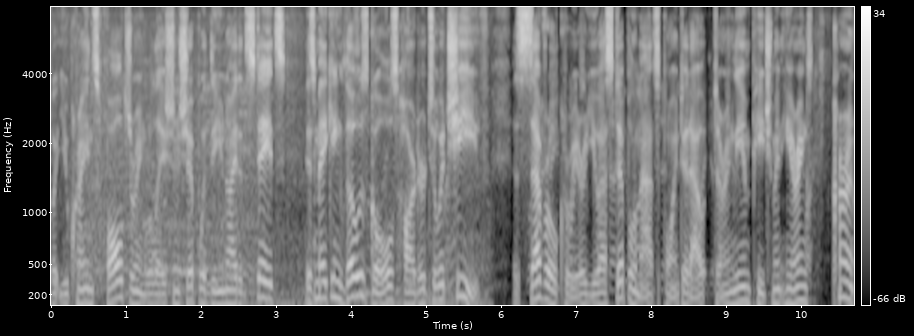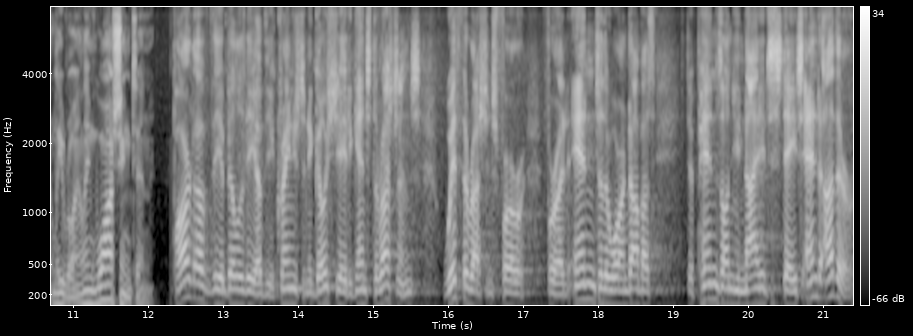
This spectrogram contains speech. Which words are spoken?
But Ukraine's faltering relationship with the United States is making those goals harder to achieve, as several career U.S. diplomats pointed out during the impeachment hearings currently roiling Washington. Part of the ability of the Ukrainians to negotiate against the Russians, with the Russians, for, for an end to the war in Donbass depends on United States and other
